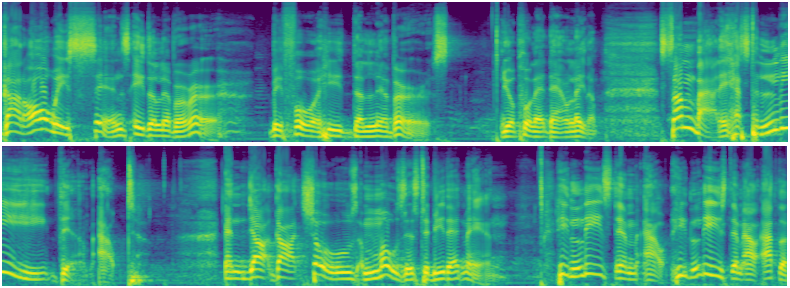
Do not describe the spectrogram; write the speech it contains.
God always sends a deliverer before he delivers. You'll pull that down later. Somebody has to lead them out. And God chose Moses to be that man. He leads them out. He leads them out after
